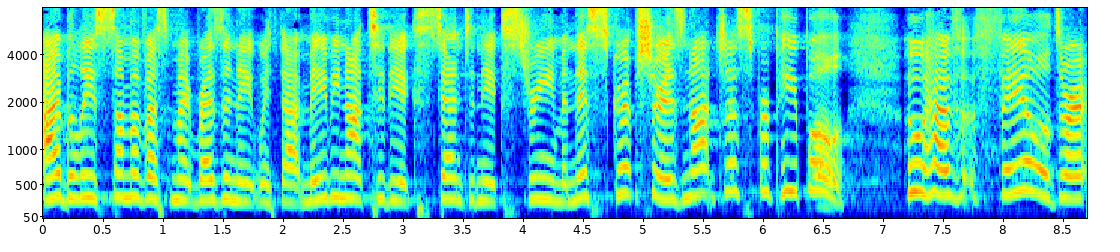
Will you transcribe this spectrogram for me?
I believe some of us might resonate with that, maybe not to the extent and the extreme. And this scripture is not just for people who have failed or uh,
